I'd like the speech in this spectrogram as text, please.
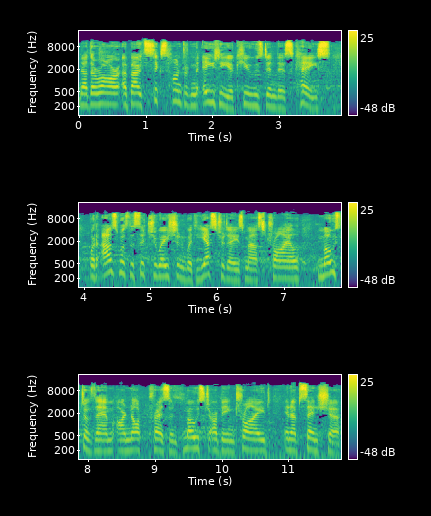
Now, there are about 680 accused in this case, but as was the situation with yesterday's mass trial, most of them are not present. Most are being tried in absentia.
